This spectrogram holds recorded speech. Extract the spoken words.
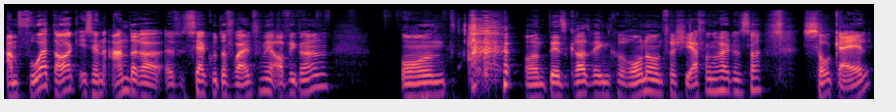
am Vortag ist ein anderer, äh, sehr guter Freund von mir aufgegangen und, und jetzt gerade wegen Corona und Verschärfung halt und so, so geil,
